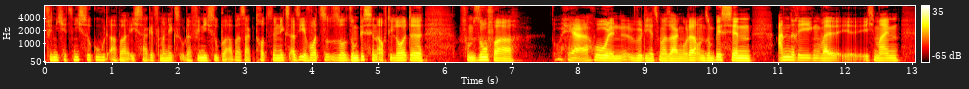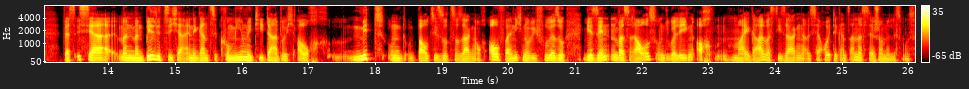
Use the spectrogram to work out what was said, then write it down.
finde ich jetzt nicht so gut, aber ich sage jetzt mal nichts oder finde ich super, aber sagt trotzdem nichts. Also ihr wollt so, so, so ein bisschen auch die Leute vom Sofa herholen, würde ich jetzt mal sagen, oder? Und so ein bisschen anregen, weil ich meine, das ist ja, man, man bildet sich ja eine ganze Community dadurch auch mit und, und, baut sie sozusagen auch auf, weil nicht nur wie früher so, wir senden was raus und überlegen, ach, mal egal, was die sagen, ist ja heute ganz anders der Journalismus.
